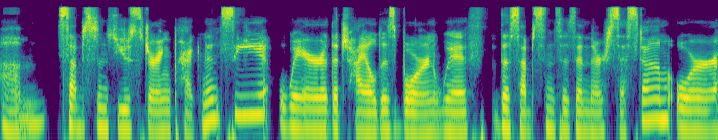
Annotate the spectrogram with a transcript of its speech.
um, substance use during pregnancy, where the child is born with the substances in their system or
